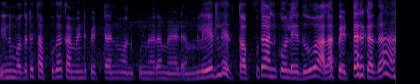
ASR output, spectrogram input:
నేను మొదట తప్పుగా కమెంట్ పెట్టాను అనుకున్నారా మేడం? లేదు లేదు. తప్పుగా అనుకోలేదు. అలా పెట్టారు కదా.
